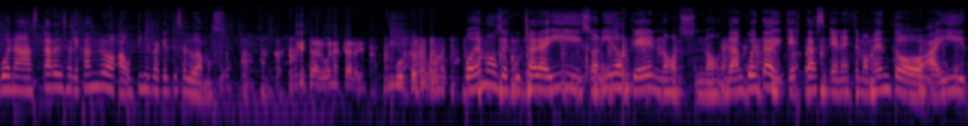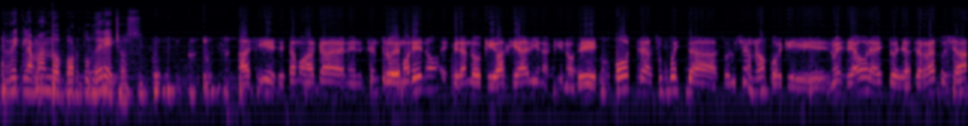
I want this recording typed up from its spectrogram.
Buenas tardes Alejandro, Agustín y Raquel te saludamos. ¿Qué tal? Buenas tardes, un gusto. Podemos escuchar ahí sonidos que nos, nos dan cuenta de que estás en este momento ahí reclamando por tus derechos. Así es, estamos acá en el centro de Moreno esperando que baje alguien a que nos dé otra supuesta solución, ¿no? Porque no es de ahora, esto es de hace rato ya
